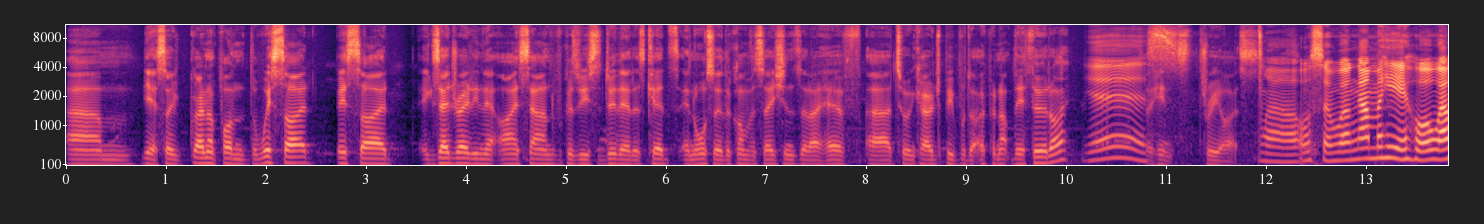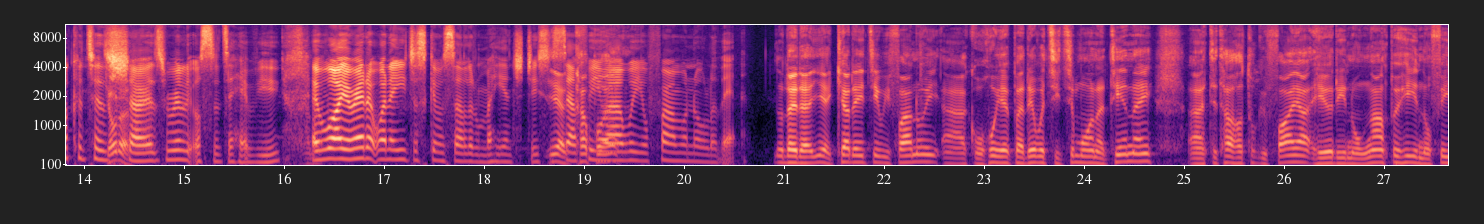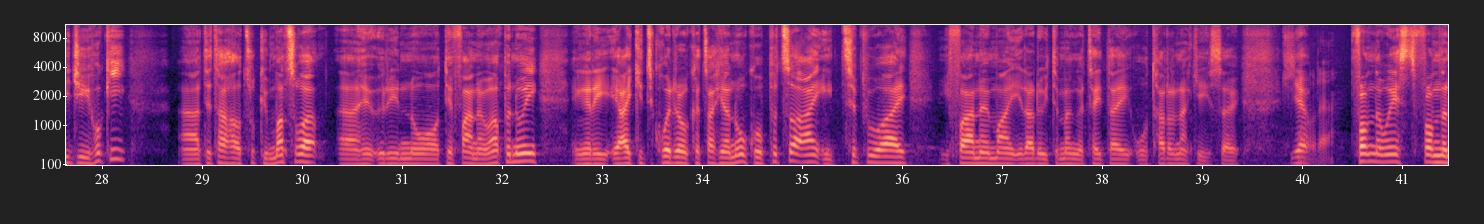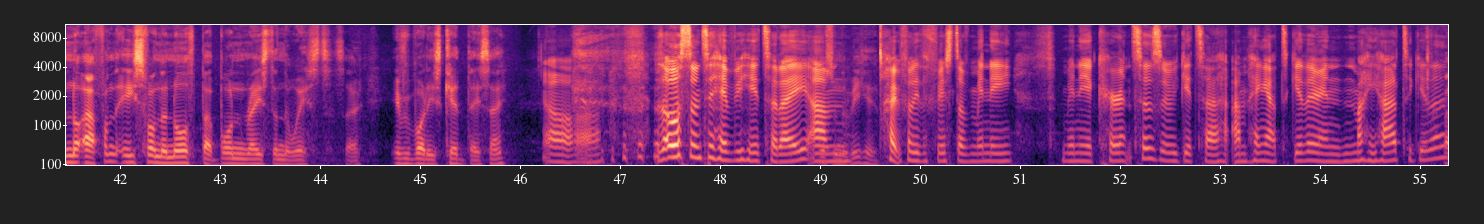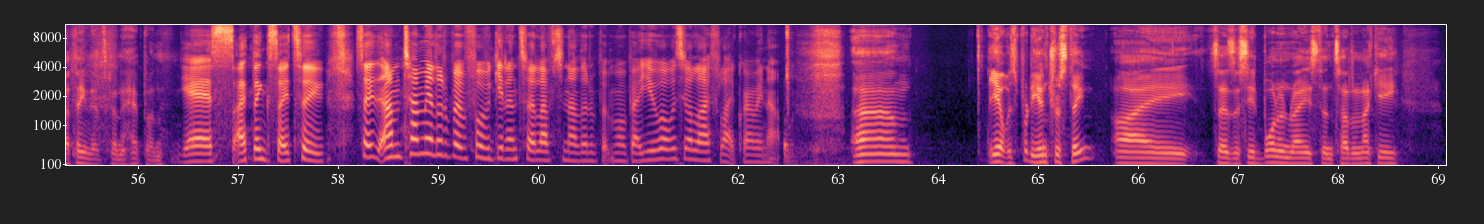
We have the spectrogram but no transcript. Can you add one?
um, yeah, so growing up on the west side, best side, exaggerating that I sound because we used to do that as kids, and also the conversations that I have uh, to encourage people to open up their third eye. Yes. So hence three eyes. Oh, awesome. Well, ngā mihi e hoa. Welcome to the show. It's really awesome to have you. And while you're at it, why don't you just give us a little mihi, introduce Yeah, yourself, who you are, where you're from, and all of that. No reira, yeah, kia rei te whanui, uh, ko hoi pa rewa ti timo ana tēnei, uh, te taha tuku whaia, he uri no Ngāpuhi no Fiji hoki, uh, te taha tuku matua, uh, he uri no te whānau apanui, engari e ai ki te kōrero katahi anō, ko puta ai, i tupu ai, i whānau mai i raru i te manga teitei o Taranaki. So, yeah, from the west, from the, no- uh, from the east, from the north, but born and raised in the west. So, everybody's kid, they say. Oh, it's awesome to have you here today. Um, Awesome to be here. Hopefully, the first of many, many occurrences where we get to um, hang out together and mahi hard together. I think that's going to happen. yes, I think so too. So, um, tell me a little bit before we get into. it. I'd love to know a little bit more about you. What was your life like growing up? Um, yeah, it was pretty interesting. I, so as I said, born and raised in Taranaki,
